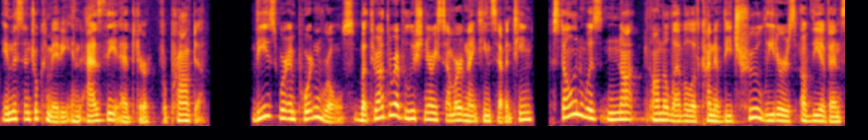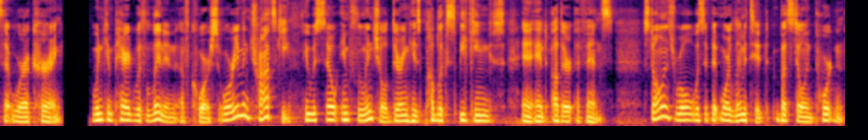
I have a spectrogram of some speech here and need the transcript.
in the Central Committee, and as the editor for Pravda. These were important roles, but throughout the revolutionary summer of 1917, Stalin was not on the level of kind of the true leaders of the events that were occurring, when compared with Lenin, of course, or even Trotsky, who was so influential during his public speakings and, and other events. Stalin's role was a bit more limited, but still important.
